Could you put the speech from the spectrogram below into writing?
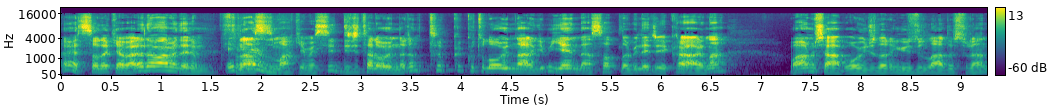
Evet sıradaki haberle devam edelim. Edelim. Fransız mahkemesi dijital oyunların tıpkı kutulu oyunlar gibi yeniden satılabileceği kararına varmış abi. Oyuncuların yüzyıllardır süren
